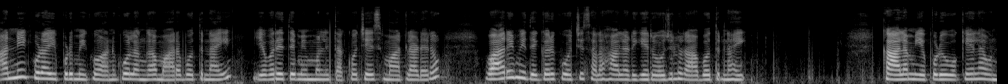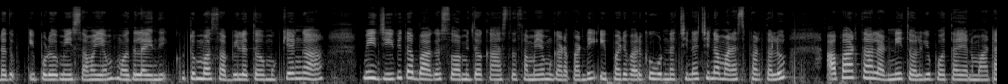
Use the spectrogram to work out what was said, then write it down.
అన్నీ కూడా ఇప్పుడు మీకు అనుకూలంగా మారబోతున్నాయి. ఎవరైతే మిమ్మల్ని తక్కువ చేసి మాట్లాడారో వారే మీ దగ్గరకు వచ్చి సలహాలు అడిగే రోజులు రాబోతున్నాయి. కాలం ఎప్పుడు ఒకేలా ఉండదు. ఇప్పుడు మీ సమయం మొదలైంది. కుటుంబ సభ్యులతో ముఖ్యంగా మీ జీవిత భాగస్వామితో కాస్త సమయం గడపండి. ఇప్పటి వరకు ఉన్న చిన్న చిన్న మనస్పర్ధలు అపార్థాలన్నీ తొలగిపోతాయన్నమాట.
